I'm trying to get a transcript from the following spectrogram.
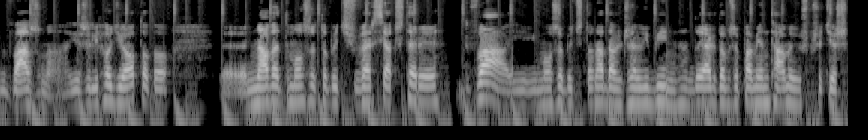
ważna. Jeżeli chodzi o to, to yy, nawet może to być wersja 4.2 i może być to nadal Jelly Bean. No jak dobrze pamiętamy, już przecież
